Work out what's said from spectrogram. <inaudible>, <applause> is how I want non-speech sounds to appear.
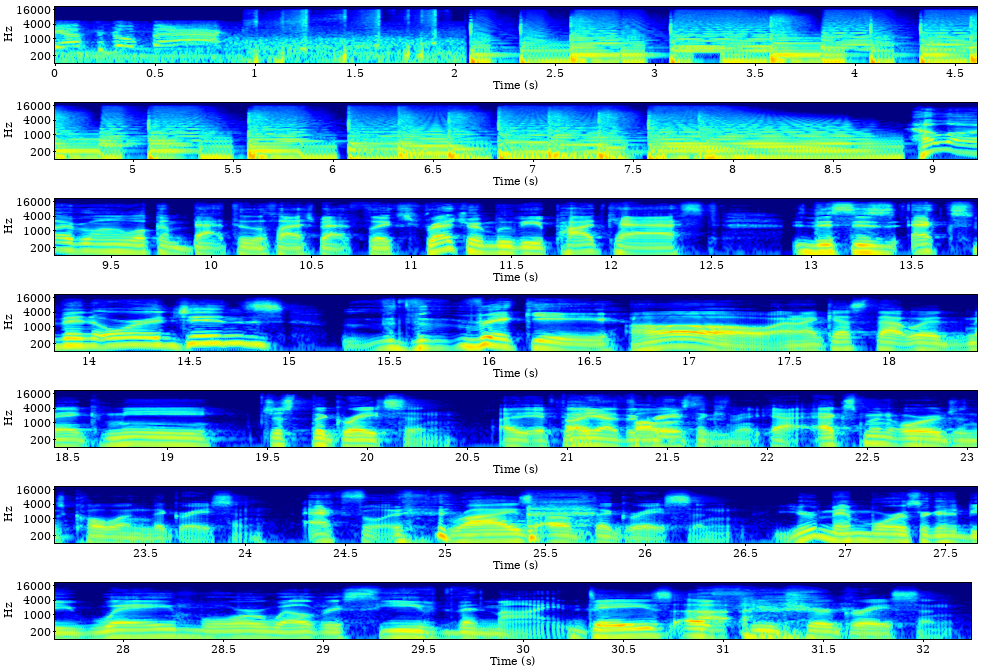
We have to go back! Hello, everyone. Welcome back to the Flashback Flicks Retro Movie Podcast. This is X Men Origins, th- Ricky. Oh, and I guess that would make me just the Grayson. If that Oh, yeah, the follows the Grayson. community. Yeah, X Men Origins colon the Grayson. Excellent. <laughs> Rise of the Grayson. Your memoirs are going to be way more well received than mine. Days of Uh, <laughs> Future Grayson.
